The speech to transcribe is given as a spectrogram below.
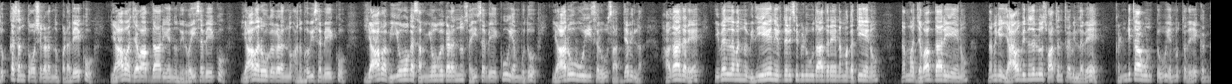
ದುಃಖ ಸಂತೋಷಗಳನ್ನು ಪಡಬೇಕು, ಯಾವ ಜವಾಬ್ದಾರಿಯನ್ನು ನಿರ್ವಹಿಸಬೇಕು, ಯಾವ ರೋಗಗಳನ್ನು ಅನುಭವಿಸಬೇಕು, ಯಾವ ವಿಯೋಗ ಸಂಯೋಗಗಳನ್ನು ಸಹಿಸಬೇಕು ಎಂಬುದು ಯಾರೂ ಊಹಿಸಲು ಸಾಧ್ಯವಿಲ್ಲ. ಹಾಗಾದರೆ ಇವೆಲ್ಲವನ್ನು ವಿಧಿಯೇ ನಿರ್ಧರಿಸಿ ಬಿಡುವುದಾದರೆ ನಮ್ಮ ಗತಿಯೇನು ನಮ್ಮ ಜವಾಬ್ದಾರಿ ಏನು? ನಮಗೆ ಯಾವ ವಿಧದಲ್ಲೂ ಸ್ವಾತಂತ್ರ್ಯವಿಲ್ಲವೇ? ಖಂಡಿತ ಉಂಟು ಎನ್ನುತ್ತದೆ ಕಗ್ಗ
